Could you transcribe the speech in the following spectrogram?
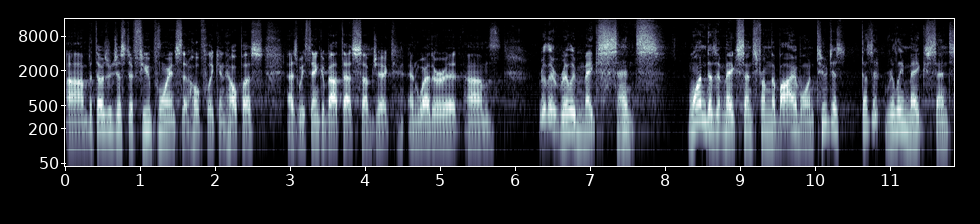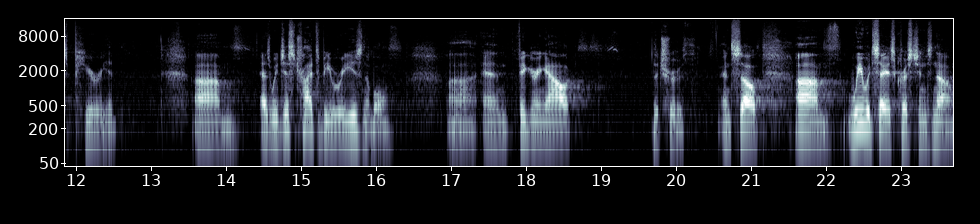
Um, but those are just a few points that hopefully can help us as we think about that subject and whether it um, really, really makes sense. One, does it make sense from the Bible? And two, just does it really make sense, period? Um, as we just try to be reasonable uh, and figuring out the truth. And so um, we would say as Christians, no.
